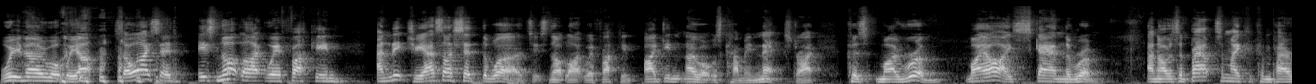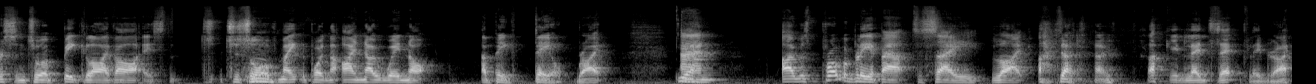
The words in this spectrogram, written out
We know what we are." So I said, "It's not like we're fucking." And literally, as I said the words, "It's not like we're fucking." I didn't know what was coming next, right? Because my room, my eyes scanned the room, and I was about to make a comparison to a big live artist to, to sort hmm. of make the point that I know we're not a big deal, right? Yeah. And I was probably about to say, like, I don't know, fucking Led Zeppelin, right?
